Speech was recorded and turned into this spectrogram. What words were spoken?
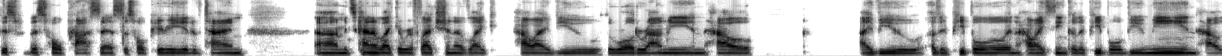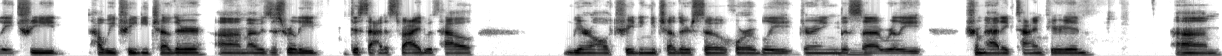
this this whole process, this whole period of time. Um, it's kind of like a reflection of like how I view the world around me and how I view other people and how I think other people view me and how they treat how we treat each other. Um, I was just really dissatisfied with how we are all treating each other so horribly during this uh, really traumatic time period. Um,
